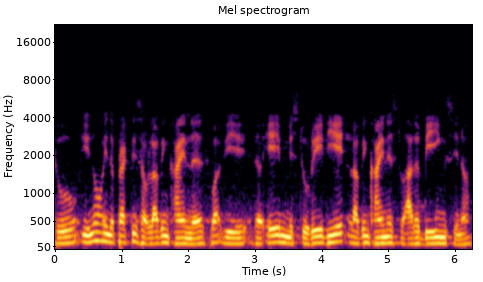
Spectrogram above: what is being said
to, you know, in the practice of loving kindness, what we, the aim is to radiate loving kindness to other beings, you know.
